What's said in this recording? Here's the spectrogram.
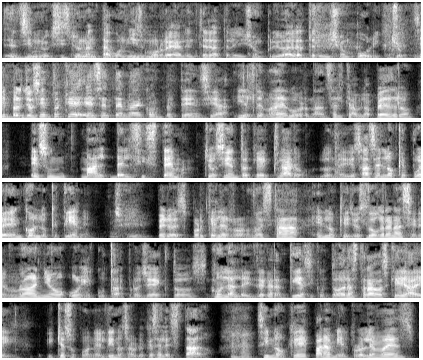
Es decir, no existe un antagonismo real entre la televisión privada y la televisión pública. Sí, pero yo siento que ese tema de competencia y el tema de gobernanza el que habla Pedro es un mal del sistema. Yo siento que, claro, los medios hacen lo que pueden con lo que tienen, Sí. pero es porque el error no está en lo que ellos logran hacer en un año o ejecutar proyectos con las leyes de garantías y con todas las trabas que hay y que supone el dinosaurio que es el Estado, sino que para mí el problema es,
